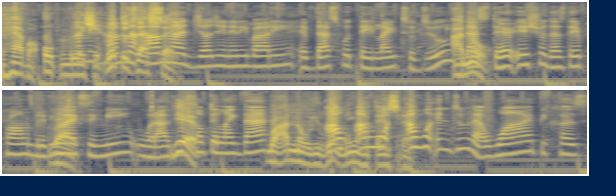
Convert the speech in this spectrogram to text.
have an open I mean, relationship? what I'm does not, that I'm say? not judging anybody. If that's what they like to do, I that's know. their issue. That's their problem. But if you're Right. asking me, would I do Yeah. something like that? Well, I know you wouldn't. I, You I have to answer that. I wouldn't do that. Why? Because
